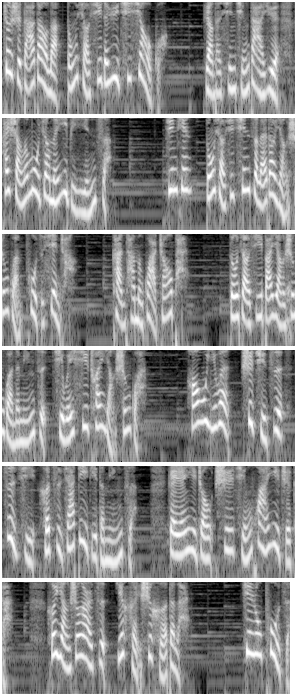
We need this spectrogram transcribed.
正是达到了董小希的预期效果，让他心情大悦，还赏了木匠们一笔银子。今天，董小希亲自来到养生馆铺子现场，看他们挂招牌。董小希把养生馆的名字起为西川养生馆。毫无疑问是取自自己和自家弟弟的名字，给人一种诗情画意之感，和“养生”二字也很适合的来。进入铺子，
